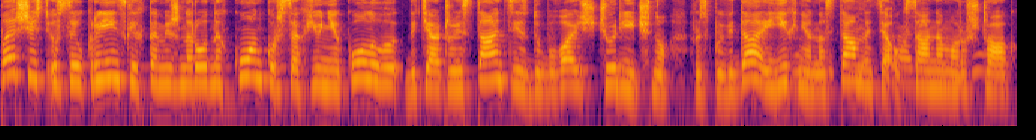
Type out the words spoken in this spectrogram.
Першість у всеукраїнських та міжнародних конкурсах юні екологи дитячої станції здобувають щорічно, розповідає їхня наставниця Оксана Марощак.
